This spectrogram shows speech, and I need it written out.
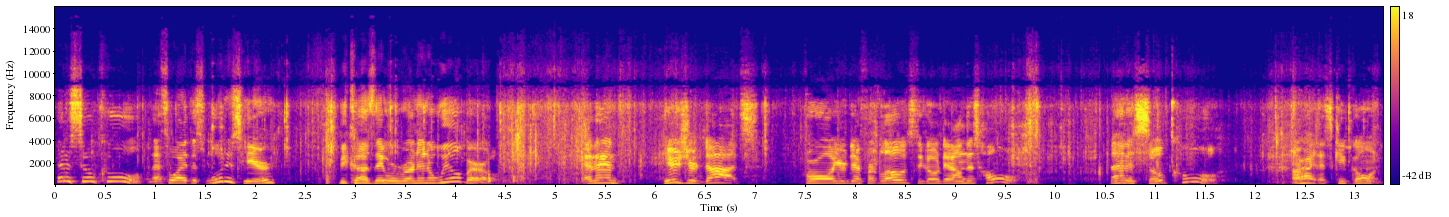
That is so cool. That's why this wood is here because they were running a wheelbarrow. And then here's your dots for all your different loads to go down this hole. That is so cool. All right, let's keep going.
